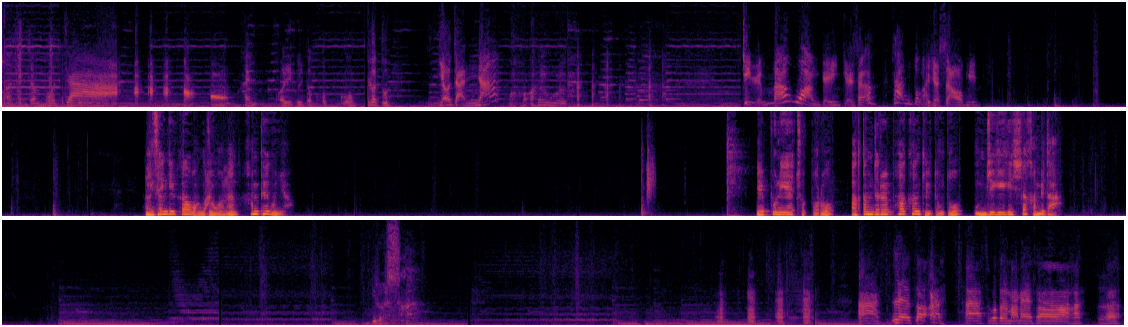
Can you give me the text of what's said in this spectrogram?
어디 좀 보자. 얼굴도 곱고 이것도 여자냐? 아이고, 왕대인께서 당동하셨사오니 이생길과 왕종원은 한패군요. 예쁜이의 첩보로 악당들을 파악한 길동도 움직이기 시작합니다. 이럴 수가. 아, 레서, 아, 아, 수고들 많아서. 아, 아,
